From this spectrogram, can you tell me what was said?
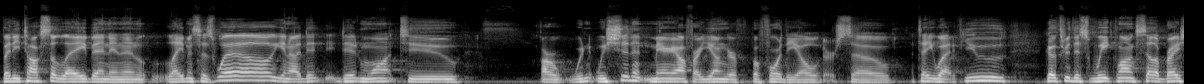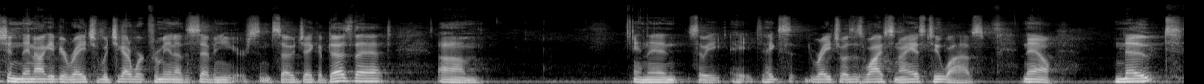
But he talks to Laban, and then Laban says, Well, you know, I did, didn't want to, or we shouldn't marry off our younger before the older. So I tell you what, if you go through this week long celebration, then I'll give you Rachel, but you got to work for me another seven years. And so Jacob does that. Um, and then, so he, he takes Rachel as his wife, so now he has two wives. Now, note,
